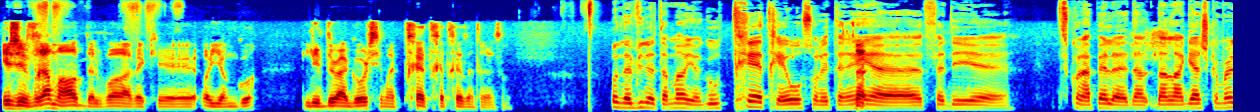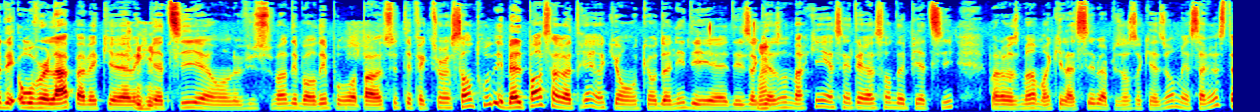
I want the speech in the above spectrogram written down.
Et j'ai vraiment hâte de le voir avec euh, Oyongo. Les deux à gauche, ils vont être très, très, très intéressants. On a vu notamment Oyongo très, très haut sur le terrain, euh, fait des. Euh, ce qu'on appelle euh, dans, dans, le langage commun des overlaps avec, avec Piatti. on l'a vu souvent déborder pour par la suite effectuer un centre ou des belles passes à retrait hein, qui, ont, qui, ont, donné des, des occasions de marquer assez intéressantes de Piatti. Malheureusement, a manqué la cible à plusieurs occasions, mais ça reste.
